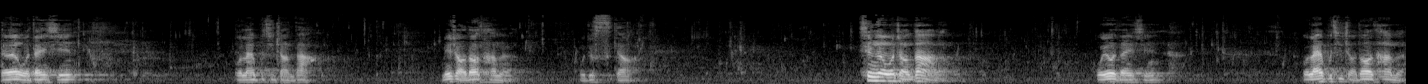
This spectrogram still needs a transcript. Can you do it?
原来我担心，我来不及长大，没找到他们，我就死掉了。现在我长大了，我又担心，我来不及找到他们，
